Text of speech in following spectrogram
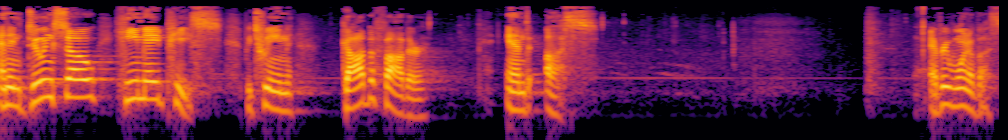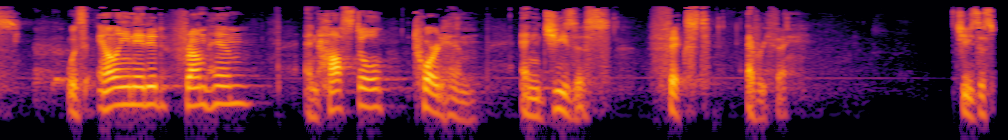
And in doing so, he made peace between God the Father and us. Every one of us was alienated from him and hostile toward him, and Jesus fixed everything. Jesus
